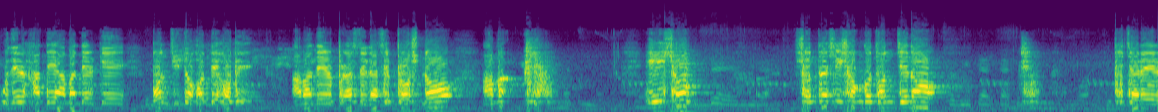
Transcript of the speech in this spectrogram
ওদের হাতে আমাদেরকে বঞ্চিত হতে হবে? আমাদের রাষ্ট্রের কাছে প্রশ্ন, আমা- এইসব সন্ত্রাসী সংগঠন যেন বিচারের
